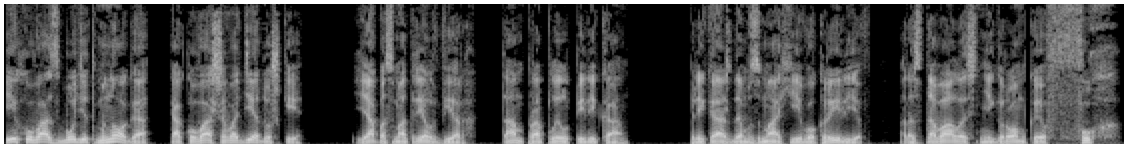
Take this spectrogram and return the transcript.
Их у вас будет много, как у вашего дедушки». Я посмотрел вверх. Там проплыл пеликан. При каждом взмахе его крыльев раздавалось негромкое «фух».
